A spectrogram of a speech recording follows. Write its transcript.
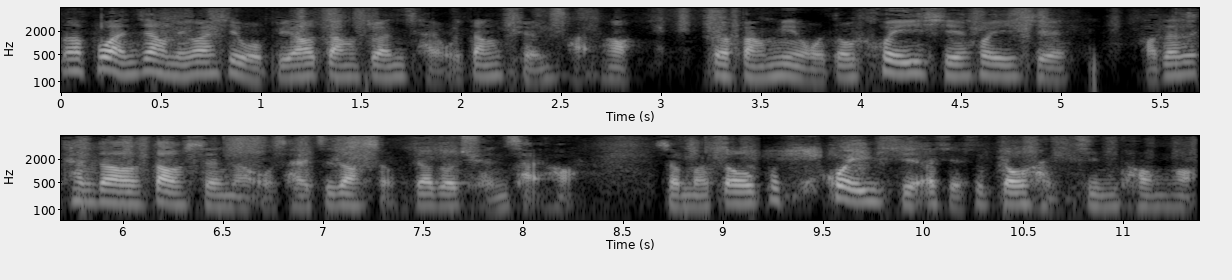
那不然这样没关系，我不要当专才，我当全才哈，各方面我都会一些，会一些。好，但是看到道生呢，我才知道什么叫做全才哈，什么都不会一些，而且是都很精通哈。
